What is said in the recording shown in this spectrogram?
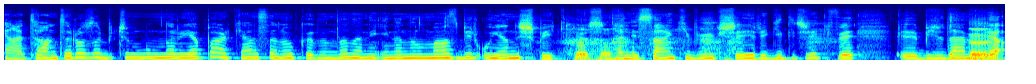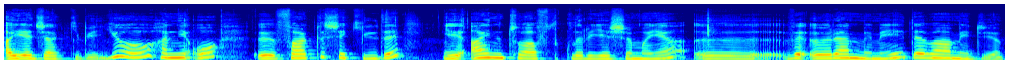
yani Tanteroza bütün bunları yaparken sen o kadından hani inanılmaz bir uyanış bekliyorsun. hani sanki büyük şehre gidecek ve e, birdenbire evet. ayacak gibi. Yo hani o e, farklı şekilde e, aynı tuhaflıkları yaşamaya e, ve öğrenmemeye devam ediyor.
